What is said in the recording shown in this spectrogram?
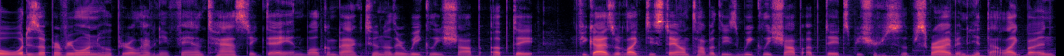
what is up everyone? Hope you're all having a fantastic day and welcome back to another weekly shop update. If you guys would like to stay on top of these weekly shop updates, be sure to subscribe and hit that like button.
